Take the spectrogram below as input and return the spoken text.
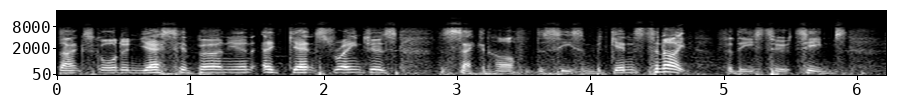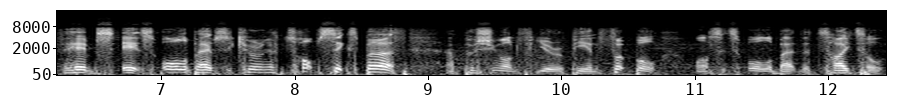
Thanks, Gordon. Yes, Hibernian against Rangers. The second half of the season begins tonight for these two teams. For Hibs, it's all about securing a top six berth and pushing on for European football, whilst it's all about the title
